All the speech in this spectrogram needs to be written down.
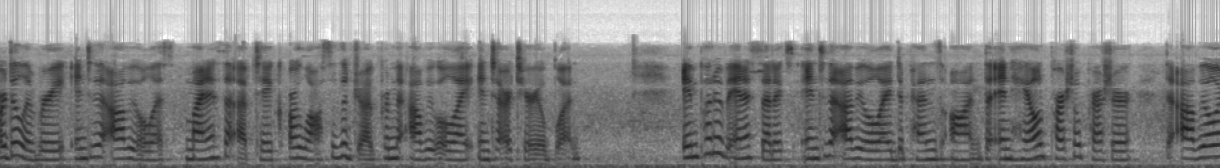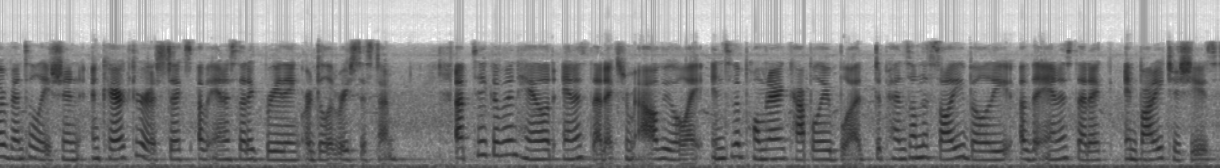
or delivery into the alveolus minus the uptake or loss of the drug from the alveoli into arterial blood. Input of anesthetics into the alveoli depends on the inhaled partial pressure, the alveolar ventilation, and characteristics of anesthetic breathing or delivery system. Uptake of inhaled anesthetics from alveoli into the pulmonary capillary blood depends on the solubility of the anesthetic in body tissues,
